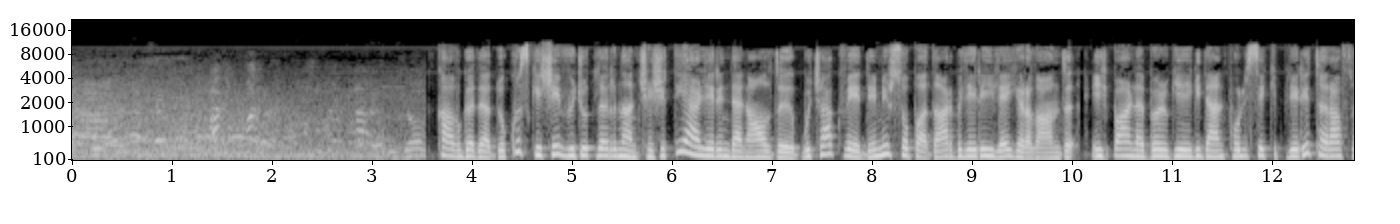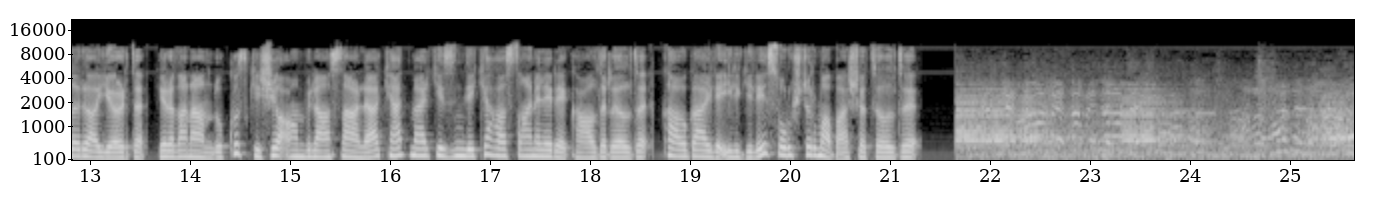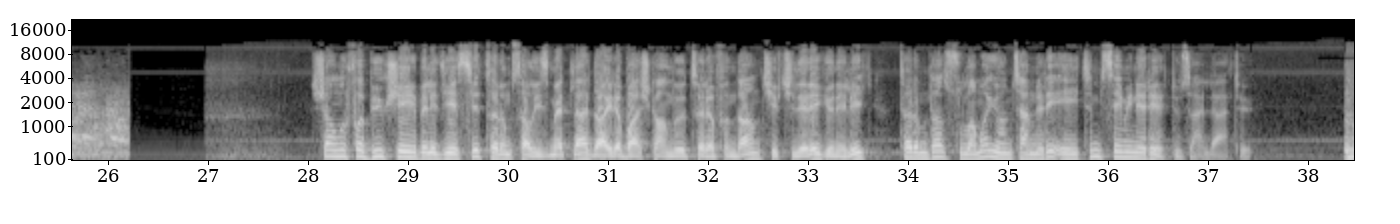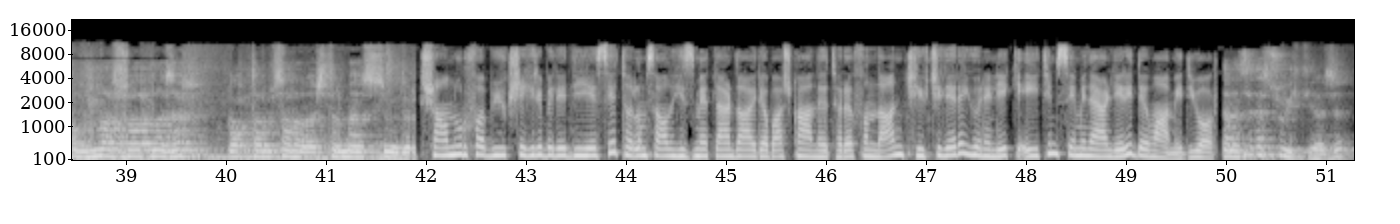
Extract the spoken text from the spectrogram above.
Kavgada 9 kişi vücutlarının çeşitli yerlerinden aldığı bıçak ve demir sopa darbeleriyle yaralandı. İhbarla bölgeye giden polis ekipleri tarafları ayırdı. Yaralanan 9 kişi ambulanslarla kent merkezindeki hastanelere kaldırıldı. Kavgayla ilgili soruşturma başlatıldı. Şanlıurfa Büyükşehir Belediyesi Tarımsal Hizmetler Daire Başkanlığı tarafından çiftçilere yönelik tarımda sulama yöntemleri eğitim semineri düzenlendi. Abdullah Suat Nazar, GAP Tarımsal Araştırma Enstitüsü Müdürü. Şanlıurfa Büyükşehir Belediyesi Tarımsal Hizmetler Daire Başkanlığı tarafından çiftçilere yönelik eğitim seminerleri devam ediyor. Bir tanesi de su ihtiyacı.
